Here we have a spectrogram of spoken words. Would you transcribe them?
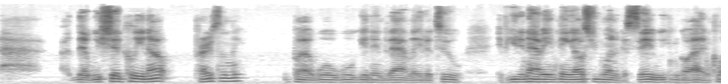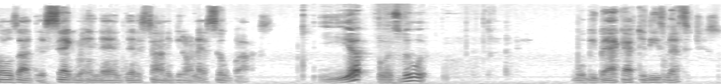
that we should clean up personally, but we'll we'll get into that later too. If you didn't have anything else you wanted to say, we can go ahead and close out this segment, and then then it's time to get on that soapbox. Yep, let's do it. We'll be back after these messages.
